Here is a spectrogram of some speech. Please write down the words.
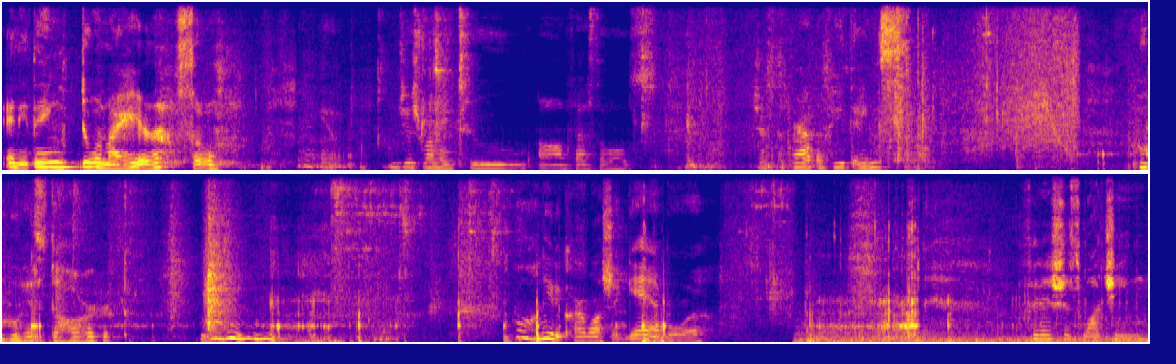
anything doing my hair so yeah I'm just running to um, festivals just to grab a few things Ooh, it's dark Ooh. Oh, I need a car wash again, boy. Finished just watching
